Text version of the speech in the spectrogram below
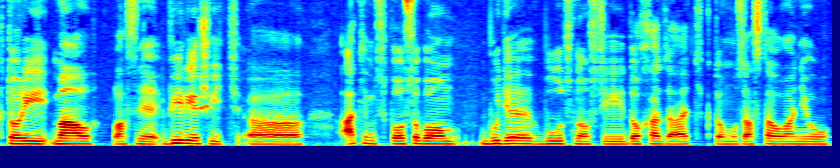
ktorý mal vlastne vyriešiť eh, akým spôsobom bude v budúcnosti dochádzať k tomu zastavovaniu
